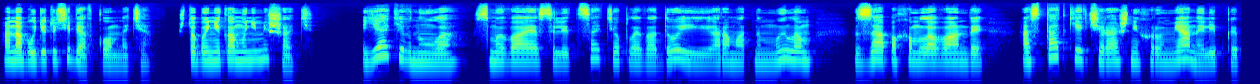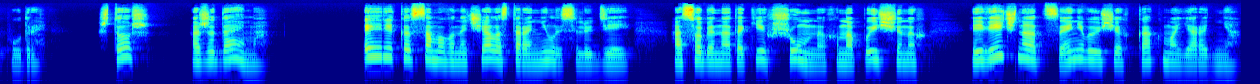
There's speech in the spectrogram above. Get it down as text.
она будет у себя в комнате, чтобы никому не мешать. Я кивнула, смывая с лица теплой водой и ароматным мылом запахом лаванды остатки вчерашних румян и липкой пудры. Что ж, ожидаемо. Эрика с самого начала сторонилась людей, особенно таких шумных, напыщенных и вечно оценивающих, как моя родня.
